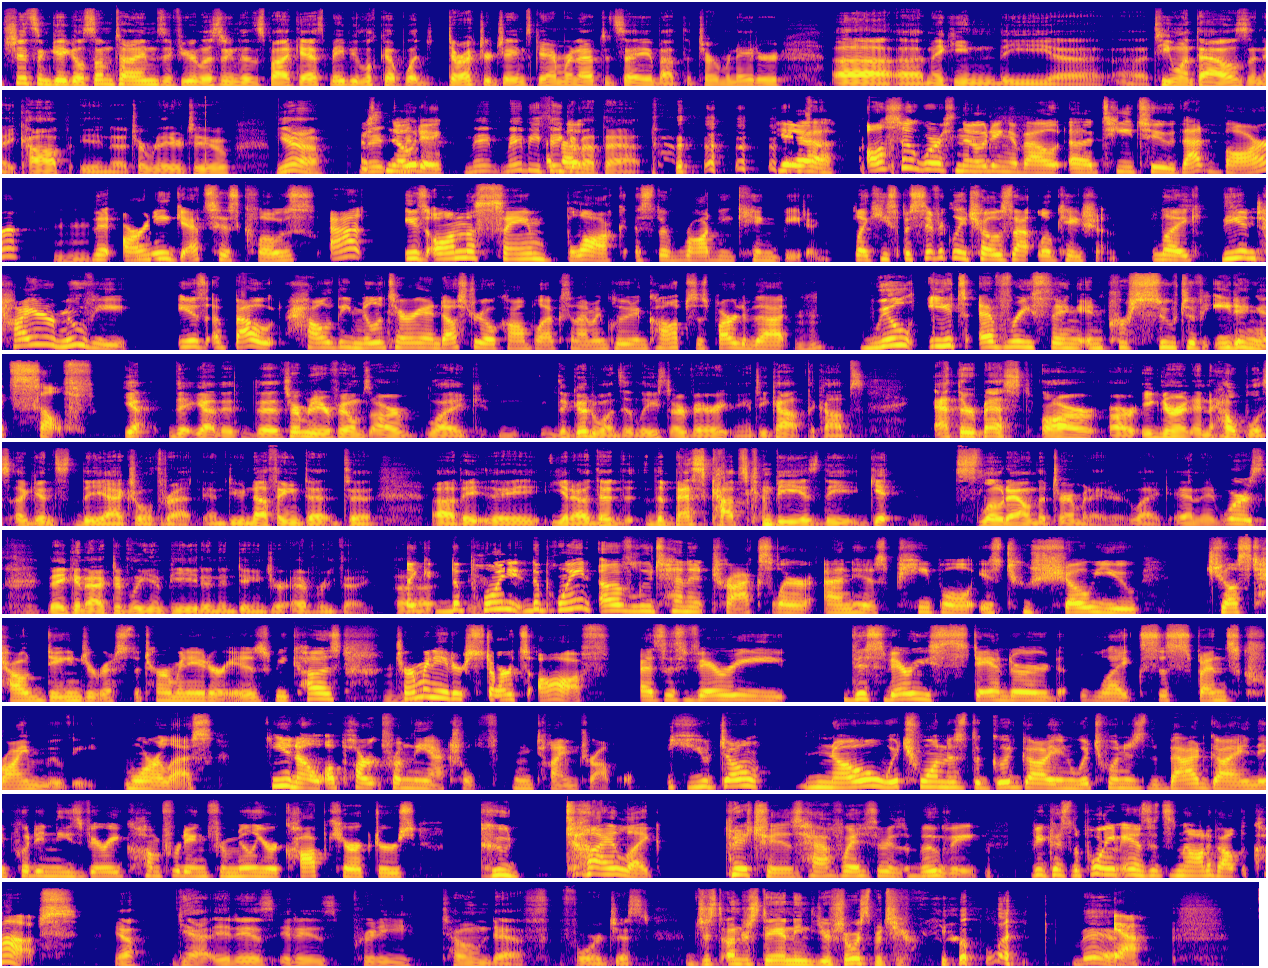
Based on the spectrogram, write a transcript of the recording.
shits and giggles, sometimes if you're listening to this podcast, maybe look up what director James Cameron had to say about the Terminator uh, uh, making the uh, uh T1000 a cop in uh, Terminator 2. Yeah. Worth may, noting. May, maybe think about, about that. yeah. Also worth noting about uh, T2, that bar mm-hmm. that Arnie gets his clothes at is on the same block as the Rodney King beating. Like he specifically chose that location. Like the entire movie is about how the military industrial complex, and I'm including cops as part of that, mm-hmm. will eat everything in pursuit of eating itself. Yeah, the, yeah. The, the Terminator films are like the good ones, at least, are very anti-cop. The cops, at their best, are are ignorant and helpless against the actual threat and do nothing to to. Uh, they they you know the the best cops can be is the get slow down the Terminator. Like, and at worst, they can actively impede and endanger everything. Like uh, the point, the point of Lieutenant Traxler and his people is to show you just how dangerous the Terminator is, because mm-hmm. Terminator starts off as this very, this very standard like suspense crime movie, more or less. You know, apart from the actual time travel, you don't know which one is the good guy and which one is the bad guy, and they put in these very comforting, familiar cop characters who die like bitches halfway through the movie. Because the point is, it's not about the cops. Yeah, yeah, it is. It is pretty tone deaf for just just understanding your source material. like, man, Yeah,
